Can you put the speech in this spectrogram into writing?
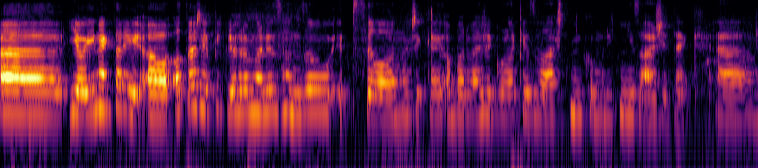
Uh, jo, jinak tady uh, Ota Řepík dohromady s Honzou Y říkají oba dva, že Gulek je zvláštní komunitní zážitek. Uh,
